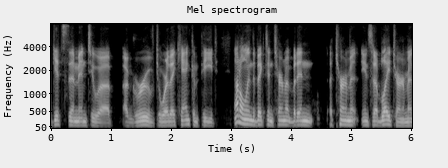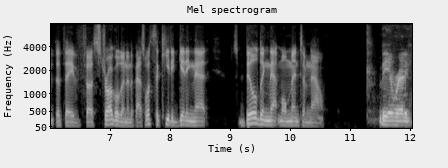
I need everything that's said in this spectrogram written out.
gets them into a, a groove to where they can compete not only in the Big Ten tournament but in a tournament, NCAA tournament that they've uh, struggled in in the past. What's the key to getting that, building that momentum now? Being ready.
